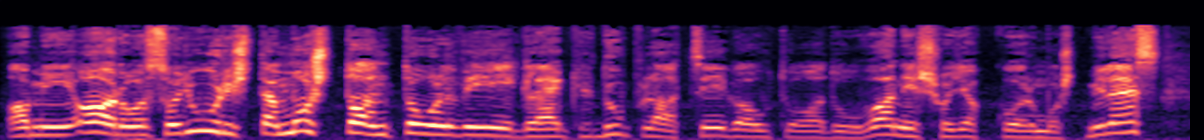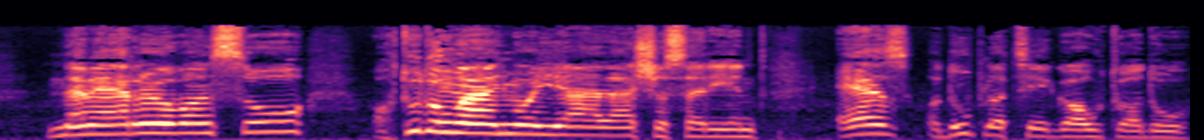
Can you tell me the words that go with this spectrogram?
ami arról szól, hogy úristen, mostantól végleg dupla cégautóadó van, és hogy akkor most mi lesz. Nem erről van szó, a tudomány mai állása szerint ez a dupla cégautóadó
